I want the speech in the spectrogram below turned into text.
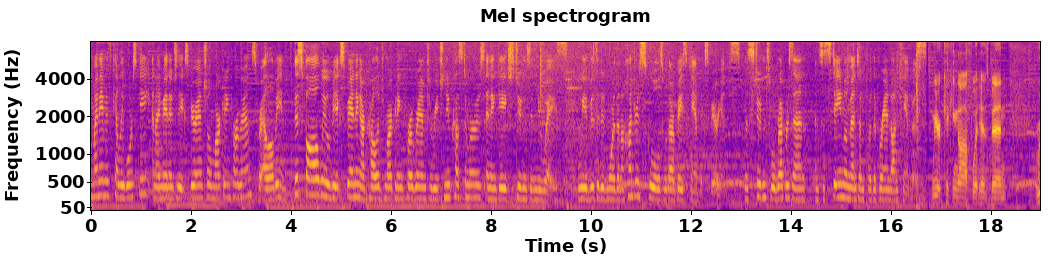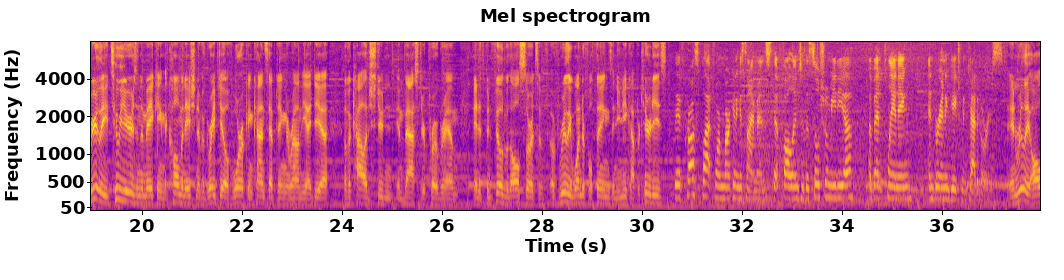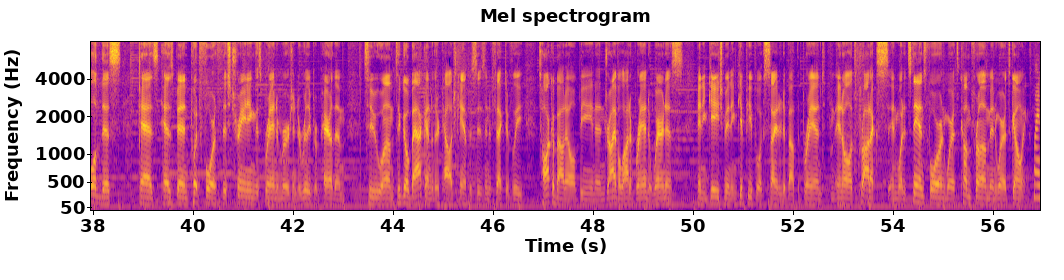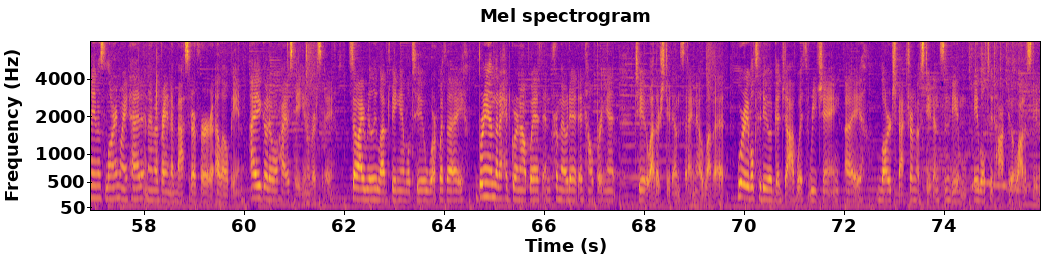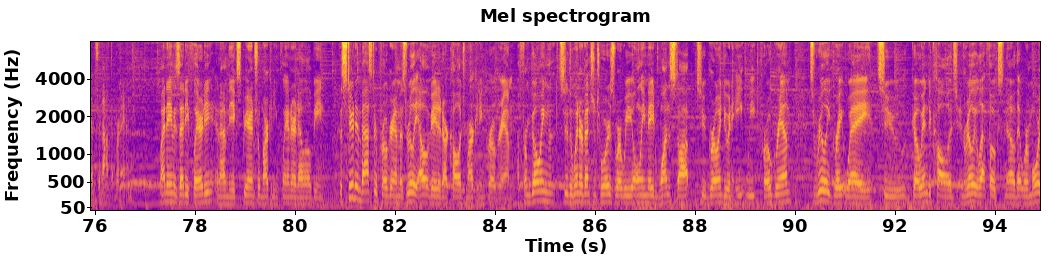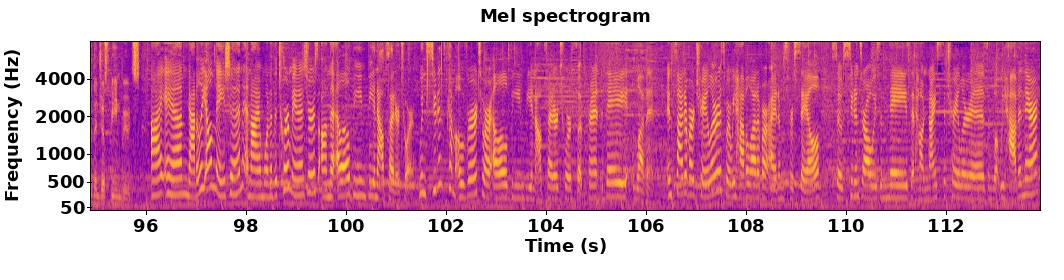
My name is Kelly Worski, and I manage the experiential marketing programs for LL Bean. This fall, we will be expanding our college marketing program to reach new customers and engage students in new ways. We have visited more than 100 schools with our base camp experience. The students will represent and sustain momentum for the brand on campus. We are kicking off what has been really two years in the making, the culmination of a great deal of work and concepting around the idea of a college student ambassador program. And it's been filled with all sorts of, of really wonderful things and unique opportunities. They have cross-platform marketing assignments that fall into the social media, event planning, and brand engagement categories. And really all of this has, has been put forth, this training, this brand immersion to really prepare them to, um, to go back onto their college campuses and effectively talk about LL Bean and drive a lot of brand awareness and engagement and get people excited about the brand and all its products and what it stands for and where it's come from and where it's going. My name is Lauren Whitehead and I'm a brand ambassador for LL Bean. I go to Ohio State University. So I really loved being able to work with a brand that I had grown up with and promote it and help bring it to other students that I know love it. We're able to do a good job with reaching a large spectrum of students and being able to talk to a lot of students about the brand. My name is Eddie Flaherty and I'm the Experiential Marketing Planner at LL Bean. The Student Ambassador Program has really elevated our college marketing program. From going to the Wintervention Tours where we only made one stop to growing to an eight-week program, it's a really great way to go into college and really let folks know that we're more than just bean boots. I am Natalie Elmasian and I am one of the tour managers on the LL Bean Be an Outsider tour. When students come over to our LL Bean Be an Outsider tour footprint, they love it. Inside of our trailer is where we have a lot of our items for sale, so students are always amazed at how nice the trailer is and what we have in there.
